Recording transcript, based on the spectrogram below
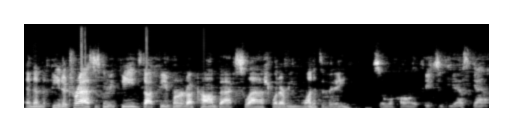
And then the feed address is going to be feeds.feedburner.com backslash whatever you want it to be. So we'll call it HCPS GAF.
